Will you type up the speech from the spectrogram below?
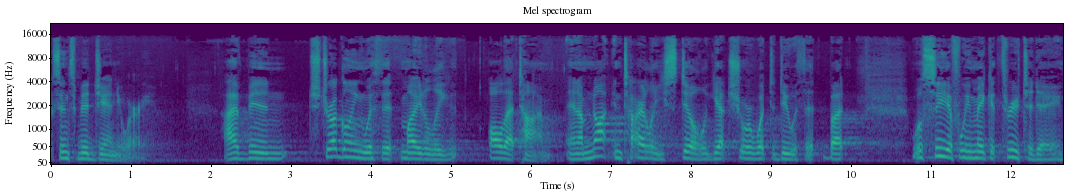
since mid January. I've been struggling with it mightily all that time, and I'm not entirely still yet sure what to do with it, but we'll see if we make it through today.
